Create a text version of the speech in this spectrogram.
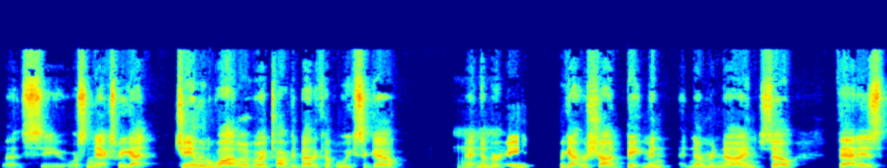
Let's see what's next. We got Jaylen Waddle, who I talked about a couple weeks ago, at Mhm. number eight. We got Rashod Bateman at number nine. So that is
